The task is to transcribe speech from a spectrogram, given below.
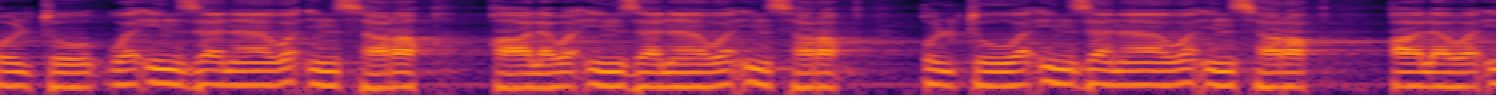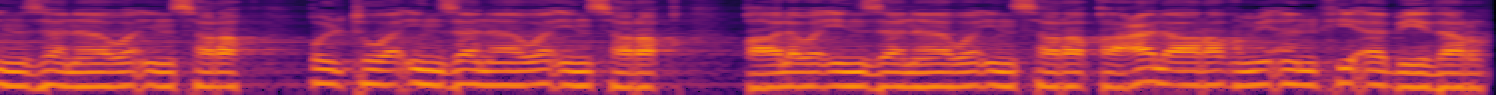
قلت وإن زنى وإن سرق؟ قال وإن زنى وإن سرق. قلت وإن زنى وإن سرق؟ قال وإن زنى وإن سرق. قلت وإن زنى وإن سرق. قال وإن زنى وإن سرق على رغم أنف أبي ذر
